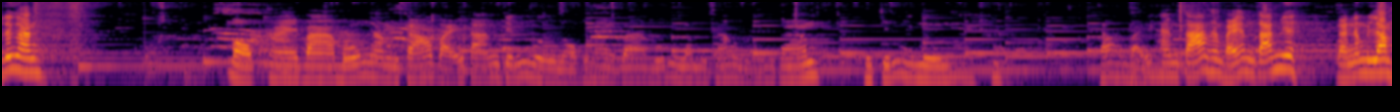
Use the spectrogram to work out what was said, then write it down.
đứng anh. 1, 2, 3, 4, 5, 6, 7, 8, 9, 10, 1, 2, 3, 4, 15, 16, 17, 18, 19, 20, 6, 27, 28, 27, 28 chứ. Là 55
